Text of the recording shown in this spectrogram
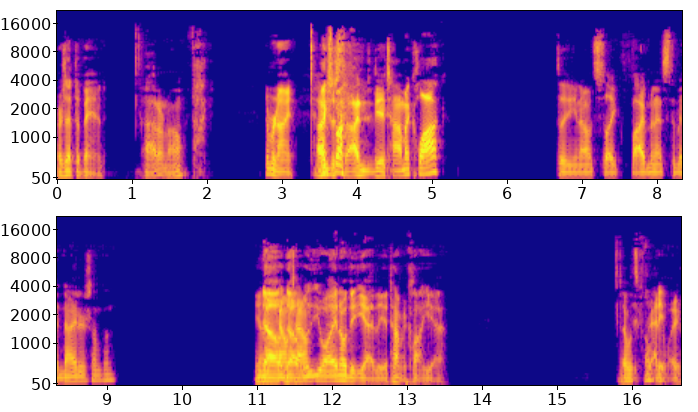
Or is that the band? I don't know. Fuck. Number nine. I'm Xbox- just I, the atomic clock. So you know it's like five minutes to midnight or something. You know, the no, no. countdown? You- Well, I know that. Yeah, the atomic clock. Yeah. Is that what it's called? Anyway,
